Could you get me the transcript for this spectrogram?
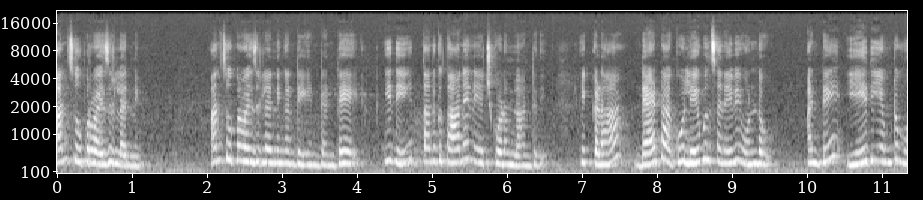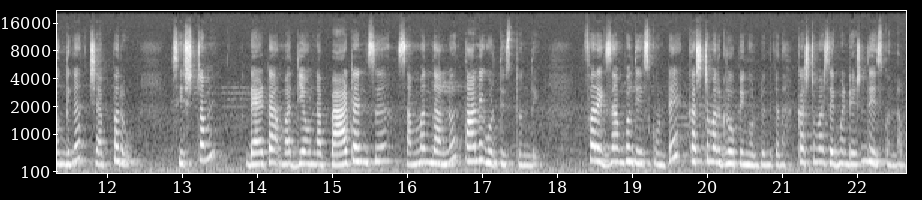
అన్సూపర్వైజ్డ్ లెర్నింగ్. అన్సూపర్వైజ్డ్ లెర్నింగ్ అంటే ఏంటంటే ఇది తనకు తానే నేర్చుకోవడం లాంటిది. ఇక్కడ డేటాకు లేబుల్స్ అనేవి ఉండవు. అంటే ఏది ఏమిటో ముందుగా చెప్పరు. సిస్టమ్ డేటా మధ్య ఉన్న ప్యాటర్న్స్ సంబంధాలను తానే గుర్తిస్తుంది. ఫర్ ఎగ్జాంపుల్ తీసుకుంటే కస్టమర్ గ్రూపింగ్ ఉంటుంది కదా. కస్టమర్ సెగ్మెంటేషన్ తీసుకుందాం.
